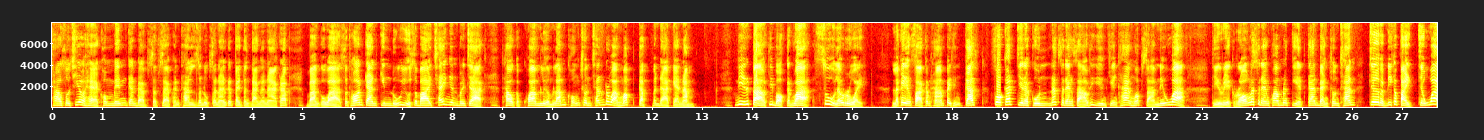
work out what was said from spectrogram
ชาวโซเชียลแห่คอมเมนต์กันแบบแสบๆ คันๆ สนุกสนานกันไปต่างๆ นานาครับ บางก็ว่าสะท้อนการกินหรูอยู่สบายใช้เงินบริจาค เท่ากับความเหลื่อมล้ำของชนชั้นระหว่างม็อบกับบรรดาแกนนำนี่หรือเปล่าที่บอกกันว่าสู้แล้วรวย แล้วก็ยังฝากคำถามไปถึงกัสโฟกัสจิรกุลนักแสดงสาวที่ยืนเคียงข้างม็อบ3 นิ้วว่า ที่เรียกร้องและแสดงความรังเกียจการแบ่งชนชั้น เจอแบบนี้เข้าไปจะว่า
